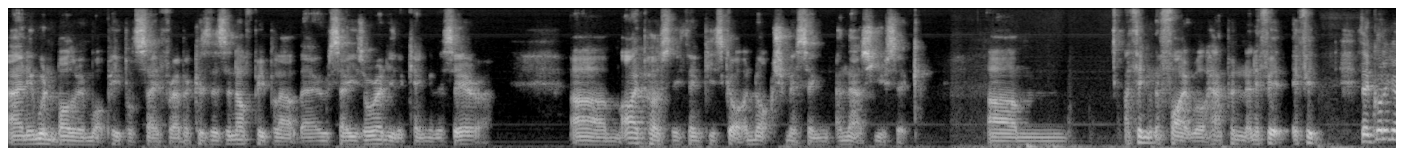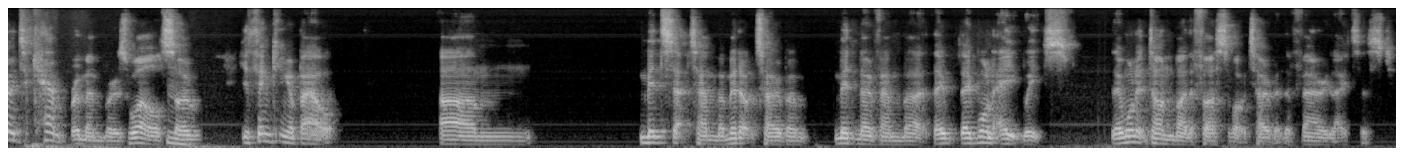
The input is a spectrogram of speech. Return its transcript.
and it wouldn't bother him what people say forever because there's enough people out there who say he's already the king of this era. Um, I personally think he's got a notch missing, and that's Usyk. Um, I think the fight will happen, and if it if it they've got to go into camp, remember as well. Mm. So you're thinking about um, mid September, mid October, mid November. They they want eight weeks. They want it done by the first of October at the very latest.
